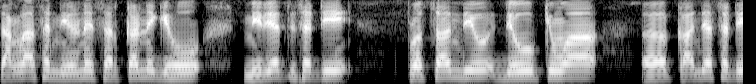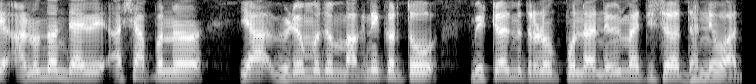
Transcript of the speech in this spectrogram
चांगला असा निर्णय सरकारने घेऊ निर्यातीसाठी प्रोत्साहन देऊ देऊ किंवा कांद्यासाठी अनुदान द्यावे अशा आपण या व्हिडिओमधून मागणी करतो. भेटूयात मित्रांनो पुन्हा नवीन माहितीसह. धन्यवाद.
